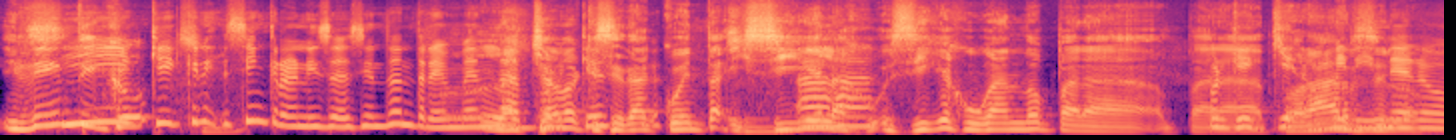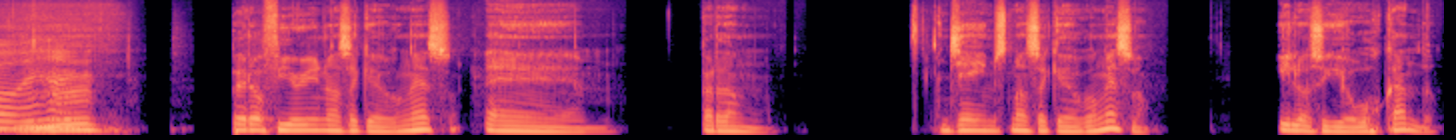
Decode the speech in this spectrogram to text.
Idéntico. Sí, qué sincronización tan tremenda. La chava porque que se da cuenta y sigue, la jugando para, para Porque quiero mi atorárselo. dinero, ajá. Pero Fury no se quedó con eso. Eh, perdón, James no se quedó con eso y lo siguió buscando.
